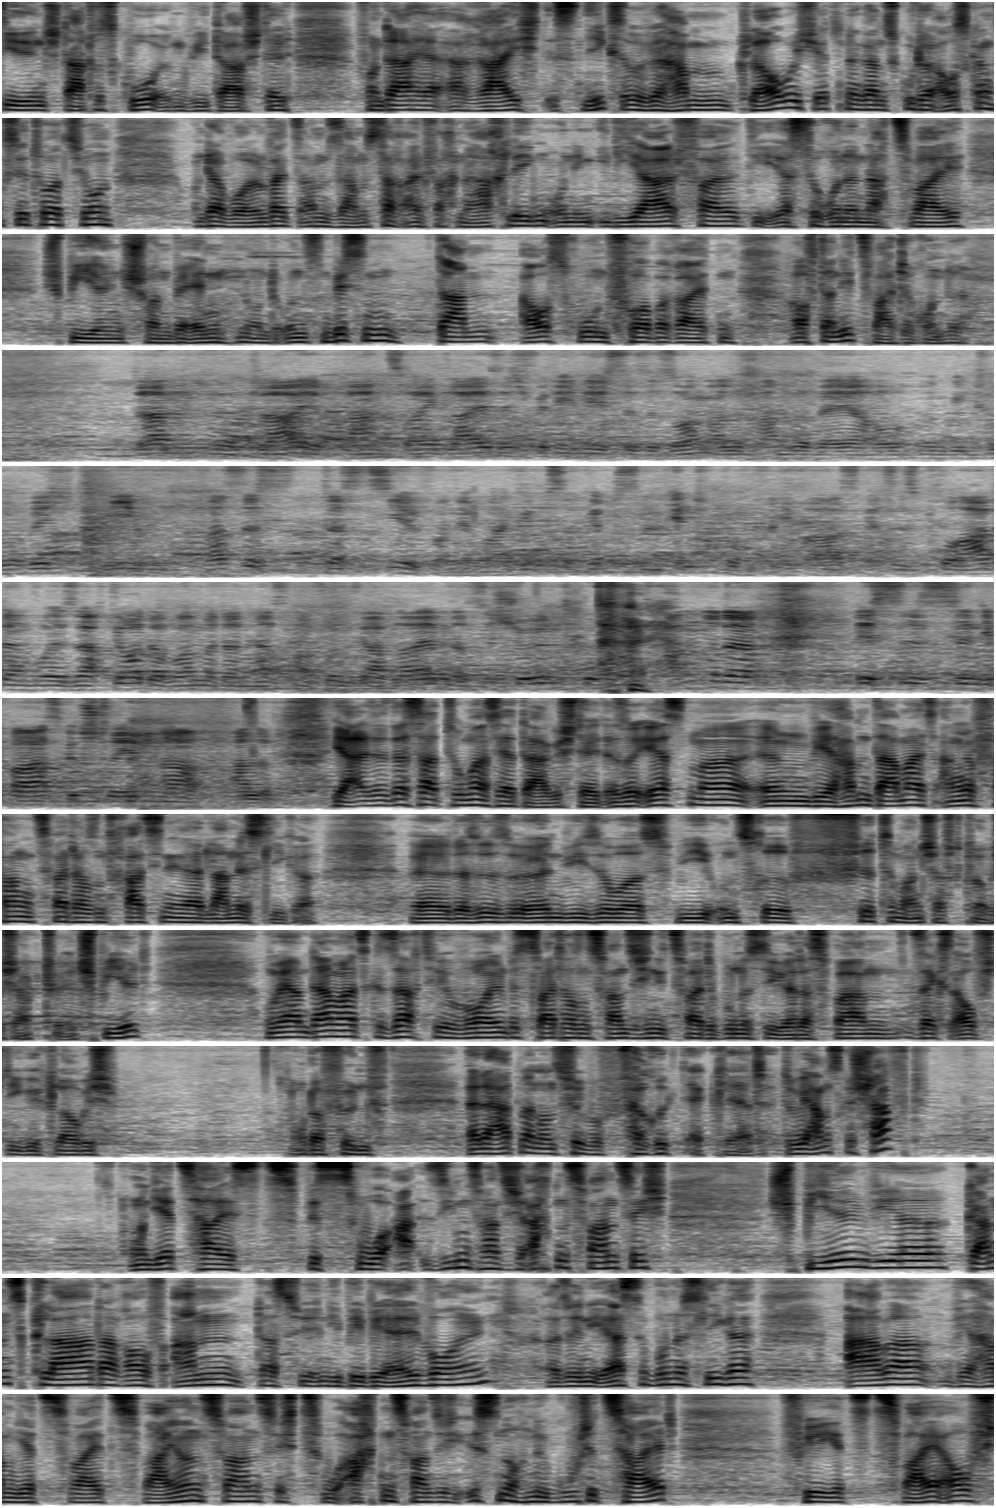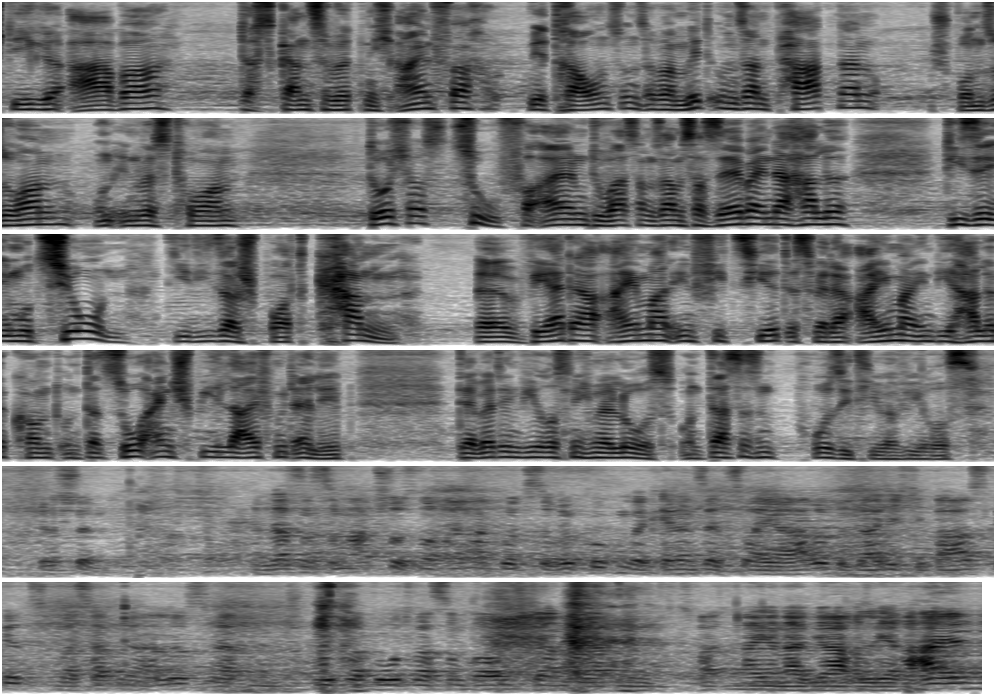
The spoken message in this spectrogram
die den Status quo irgendwie darstellt. Von daher erreicht ist nichts. Aber wir haben, glaube ich, jetzt eine ganz gute Ausgangssituation. Und da wollen wir jetzt am Samstag einfach nachlegen und im Idealfall die erste Runde nach zwei Spielen schon beenden und uns ein bisschen dann ausruhen, vorbereiten auf dann die zweite Runde. Dann, äh, klar, ihr plant zweigleisig für die nächste Saison. Alles andere wäre ja auch Bericht, wie, was ist das Ziel von dem Ball? Gibt es einen Endpunkt für die Adam, wo ihr sagt, ja, da wollen wir dann erstmal fünf Jahre bleiben, das ist schön, gucken wir an, oder ist, ist, sind die Baskets streben nach allem? Ja, also das hat Thomas ja dargestellt. Also erstmal, ähm, wir haben damals angefangen, 2013 in der Landesliga. Äh, das ist irgendwie sowas, wie unsere vierte Mannschaft, glaube ich, aktuell spielt. Und wir haben damals gesagt, wir wollen bis 2020 in die zweite Bundesliga. Das waren sechs Aufstiege, glaube ich oder fünf. Äh, da hat man uns für verrückt erklärt. Wir haben es geschafft. Und jetzt heißt es, bis 2027, 28 spielen wir ganz klar darauf an, dass wir in die BBL wollen, also in die erste Bundesliga. Aber wir haben jetzt 2022, 2028 ist noch eine gute Zeit für jetzt zwei Aufstiege. Aber das Ganze wird nicht einfach. Wir trauen es uns aber mit unseren Partnern, Sponsoren und Investoren durchaus zu. Vor allem, du warst am Samstag selber in der Halle. Diese Emotion, die dieser Sport kann, äh, wer da einmal infiziert ist, wer da einmal in die Halle kommt und das so ein Spiel live miterlebt, der wird den Virus nicht mehr los. Und das ist ein positiver Virus. Das stimmt. Dann lass uns zum Abschluss noch einmal kurz zurückgucken. Wir kennen uns seit zwei Jahren, begleite ich die Baskets. Was hatten wir alles? Wir hatten ein Spielverbot, was im Raum stand. Wir hatten zwei, eineinhalb Jahre leere Hallen.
